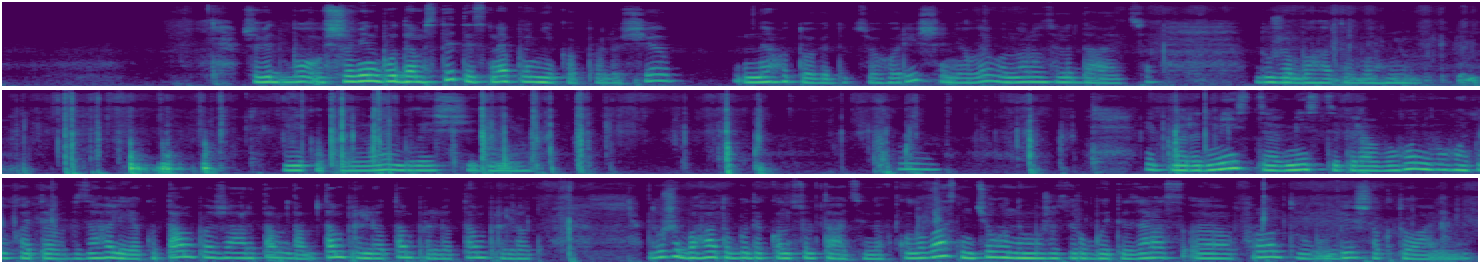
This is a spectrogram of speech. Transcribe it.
Що, відбу... що він буде мститись не по Нікополю. Ще не готові до цього рішення, але воно розглядається. Дуже багато вогню. Нікополь найближчі дні. І передмістя, в місті прям вогонь, вогонь. Слухайте, взагалі, як там пожар, там, там, там прильот, там прильот, там прильот. Дуже багато буде консультацій. Навколо вас нічого не можуть зробити. Зараз е, фронт більш актуальний.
